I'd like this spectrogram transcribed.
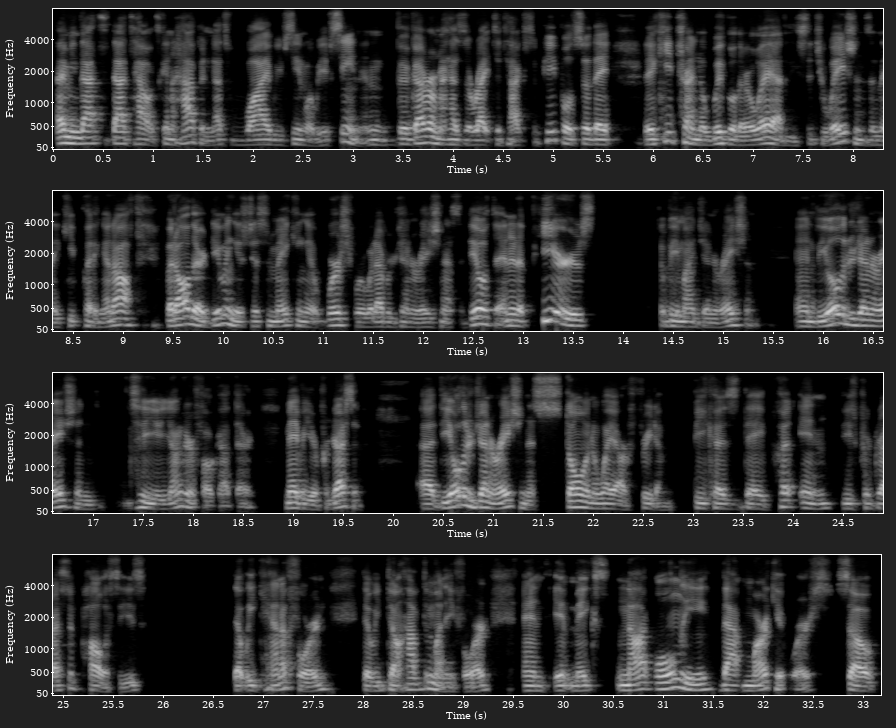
I mean, that's that's how it's going to happen. That's why we've seen what we've seen, and the government has the right to tax the people. So they they keep trying to wiggle their way out of these situations, and they keep putting it off. But all they're doing is just making it worse for whatever generation has to deal with it. And it appears to be my generation, and the older generation. To you younger folk out there, maybe you're progressive. Uh, the older generation has stolen away our freedom because they put in these progressive policies that we can't afford, that we don't have the money for, and it makes not only that market worse. So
